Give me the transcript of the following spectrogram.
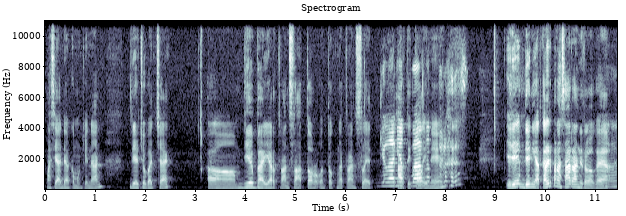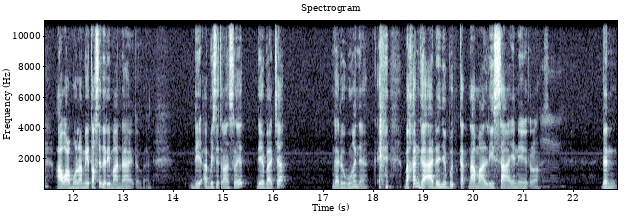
masih ada kemungkinan dia coba cek em, dia bayar translator untuk nge-translate Gila niat artikel banget ini. terus. Jadi dia niat kalian penasaran gitu loh kayak awal mula mitosnya dari mana itu kan. Di abis ditranslate dia baca nggak ada hubungannya. Bahkan nggak ada nyebut kat nama Lisa ini gitu loh. Dan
